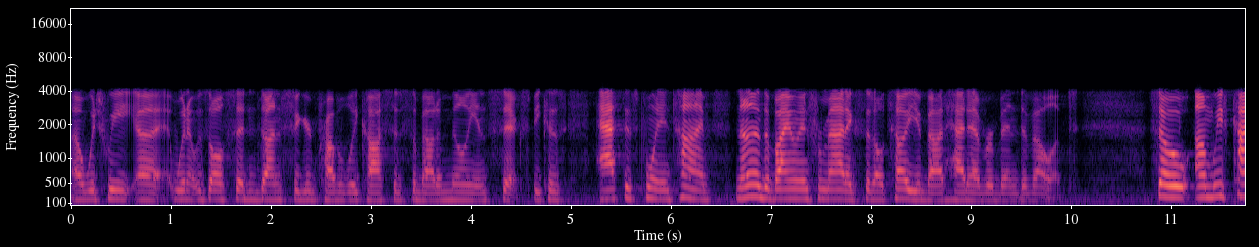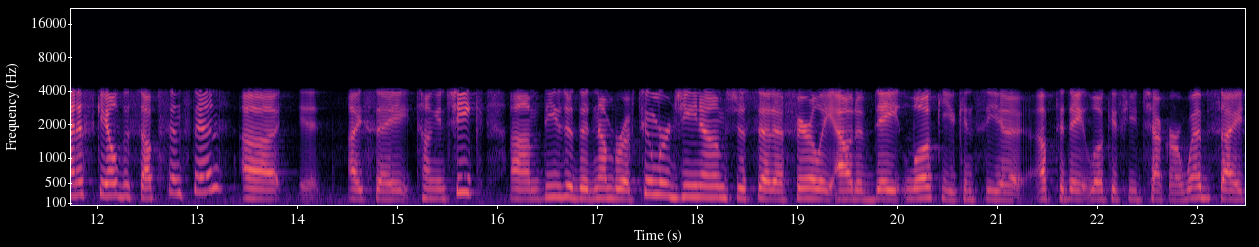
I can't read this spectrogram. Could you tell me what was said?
uh, which we, uh, when it was all said and done, figured probably cost us about a million six, because at this point in time, none of the bioinformatics that I'll tell you about had ever been developed. So um, we've kind of scaled this up since then. Uh, it, I say tongue in cheek. Um, these are the number of tumor genomes, just at a fairly out of date look. You can see a up to date look if you check our website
